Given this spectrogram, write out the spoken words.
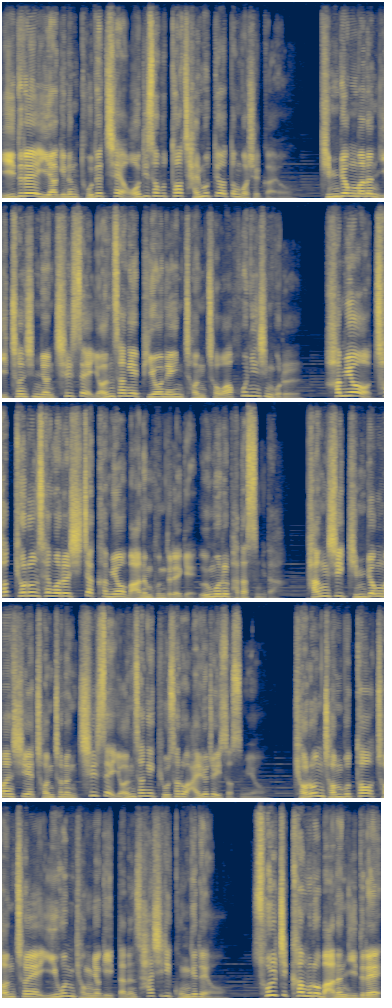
이들의 이야기는 도대체 어디서부터 잘못되었던 것일까요? 김병만은 2010년 7세 연상의 비연애인 전처와 혼인신고를 하며 첫 결혼 생활을 시작하며 많은 분들에게 응원을 받았습니다. 당시 김병만 씨의 전처는 7세 연상의 교사로 알려져 있었으며 결혼 전부터 전처의 이혼 경력이 있다는 사실이 공개되어 솔직함으로 많은 이들의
